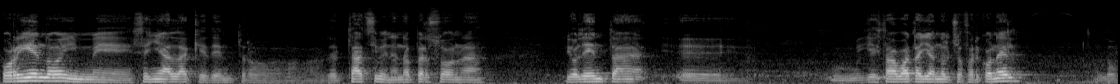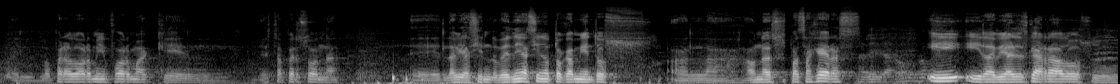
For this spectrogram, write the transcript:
corriendo y me señala que dentro del taxi viene una persona violenta eh, y estaba batallando el chofer con él. El, operador me informa que esta persona eh, había haciendo, venía haciendo tocamientos a, una de sus pasajeras y, le había desgarrado su,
